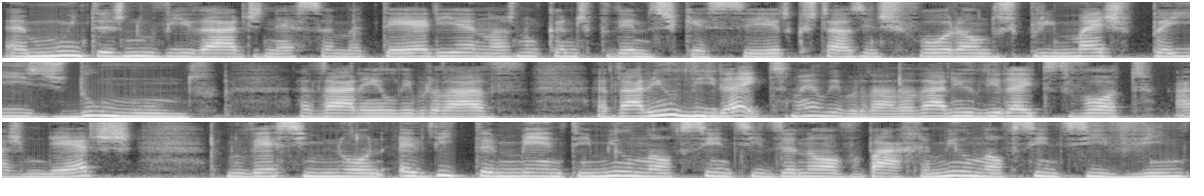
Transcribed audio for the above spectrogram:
a muitas novidades nessa matéria. Nós nunca nos podemos esquecer que os Estados Unidos foram dos primeiros países do mundo a darem a liberdade, a darem o direito, não é a liberdade, a darem o direito de voto às mulheres no 19 aditamento em 1919-1920.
